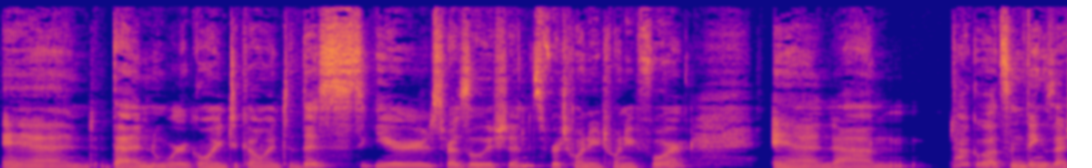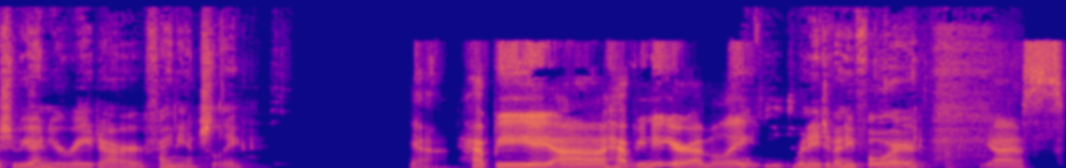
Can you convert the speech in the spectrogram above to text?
and then we're going to go into this year's resolutions for 2024 and um, talk about some things that should be on your radar financially. Yeah. Happy uh happy new year, Emily. Happy 2024. Yes.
